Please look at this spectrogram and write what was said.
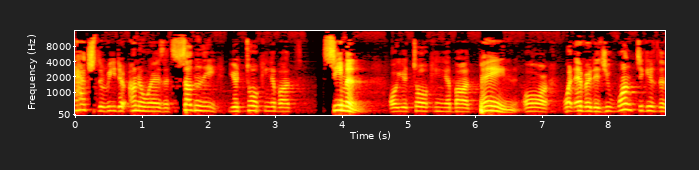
catch the reader unawares that suddenly you're talking about semen or you're talking about pain or whatever it is. You want to give the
